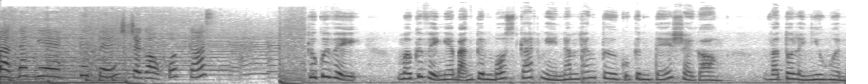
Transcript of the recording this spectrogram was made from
Bạn đang nghe Kinh tế Sài Gòn Podcast. Thưa quý vị, mời quý vị nghe bản tin podcast ngày 5 tháng 4 của Kinh tế Sài Gòn. Và tôi là Như Huỳnh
